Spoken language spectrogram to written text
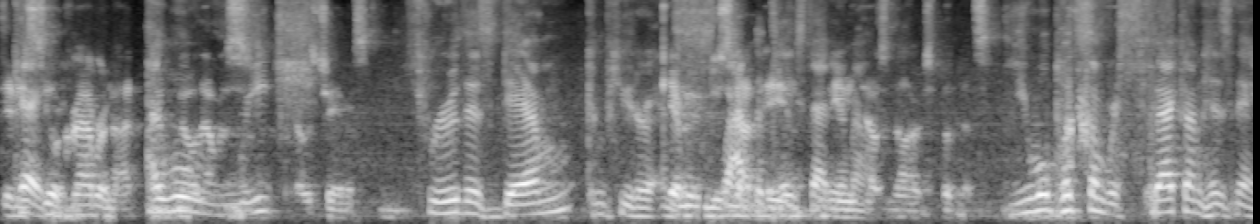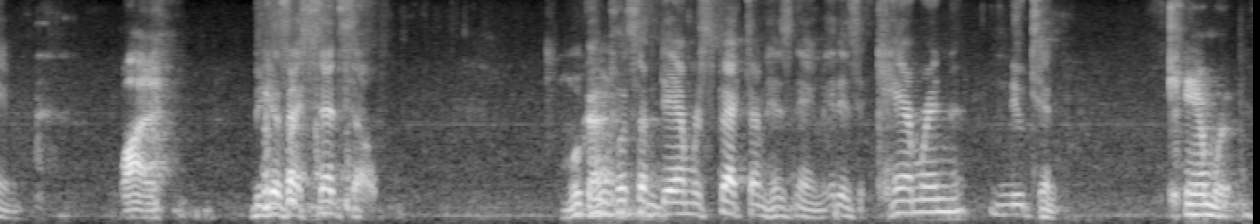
did he steal crab or not? I will No, that was reach that was Jameis. through this damn computer and Cam slap the taste out of your mouth. but that's You will put some respect on his name Why? because I said so. Okay. Put some damn respect on his name. It is Cameron Newton. Cameron.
